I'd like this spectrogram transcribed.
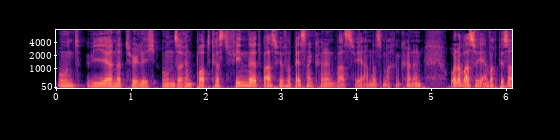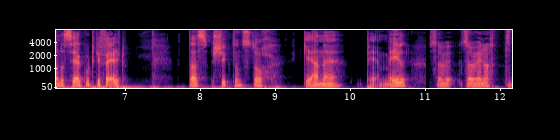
und wie ihr natürlich unseren Podcast findet, was wir verbessern können, was wir anders machen können oder was euch einfach besonders sehr gut gefällt. Das schickt uns doch gerne per Mail. Sollen wir, sollen wir noch die,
